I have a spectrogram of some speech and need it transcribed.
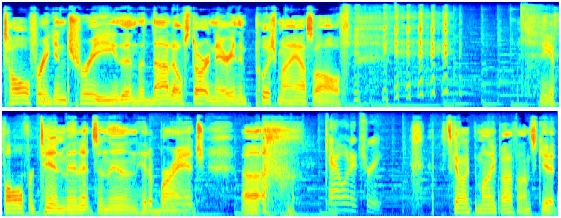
tall freaking tree, then the night elf starting area, and then push my ass off. And you fall for 10 minutes and then hit a branch. Uh, Cow in a tree. it's kind of like the Monty Python skit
